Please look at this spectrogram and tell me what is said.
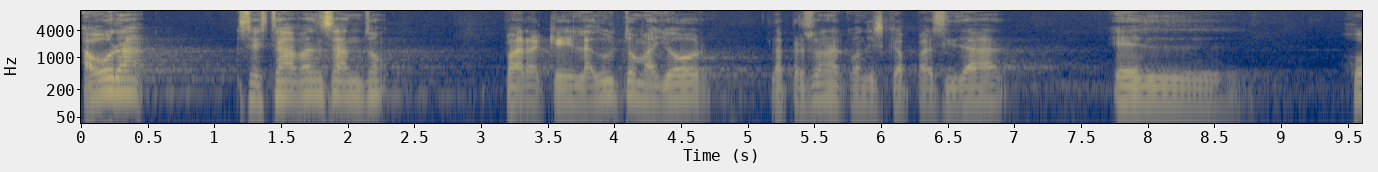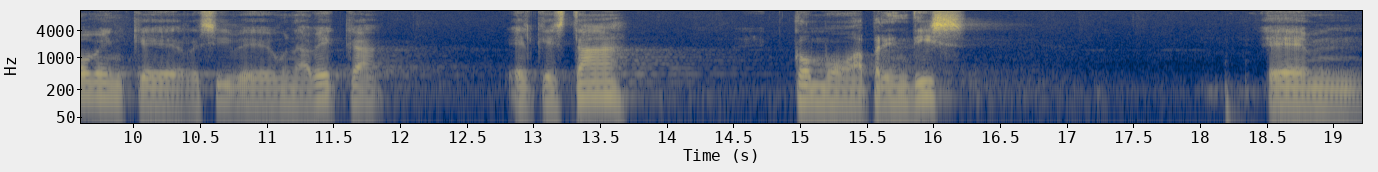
Ahora se está avanzando para que el adulto mayor, la persona con discapacidad, el joven que recibe una beca, el que está como aprendiz, em,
